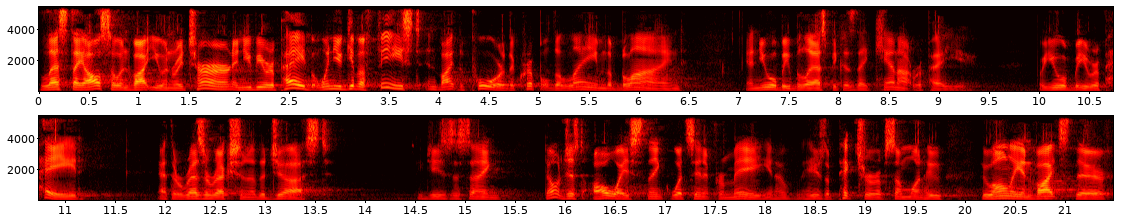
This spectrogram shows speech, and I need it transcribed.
Lest they also invite you in return and you be repaid. But when you give a feast, invite the poor, the crippled, the lame, the blind, and you will be blessed because they cannot repay you. For you will be repaid at the resurrection of the just. Jesus is saying, don't just always think what's in it for me. You know, here's a picture of someone who, who only invites their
